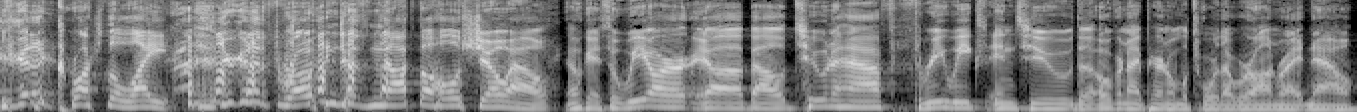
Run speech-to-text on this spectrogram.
You're gonna crush the light. You're gonna throw it and just knock the whole show out. Okay, so we are uh, about two and a half, three weeks into the overnight paranormal tour that we're on right now.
